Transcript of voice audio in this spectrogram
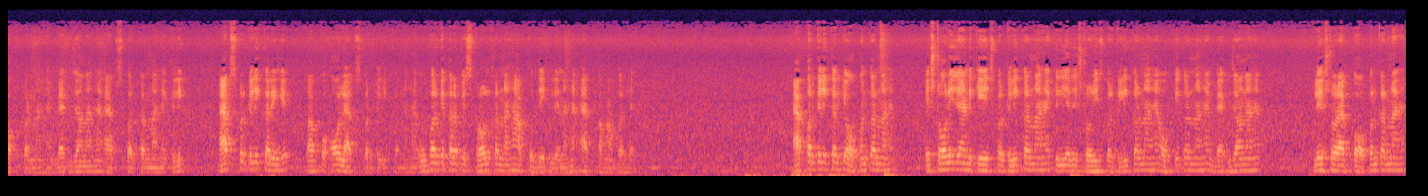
ऑफ़ करना है बैक जाना है ऐप्स पर करना है क्लिक ऐप्स पर क्लिक करेंगे तो आपको ऑल ऐप्स पर क्लिक करना है। ऊपर की तरफ़ स्क्रॉल करना है, आपको देख लेना है ऐप कहाँ पर है। ऐप पर क्लिक करके ओपन करना है। स्टोरेज एंड केज पर क्लिक करना है क्लियर स्टोरेज पर क्लिक करना है ओके करना है बैक जाना है। प्ले स्टोर ऐप को ओपन करना है।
